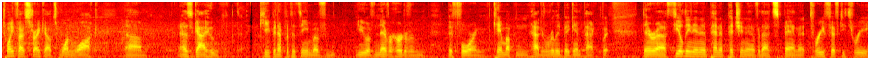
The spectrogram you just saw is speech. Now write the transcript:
25 strikeouts, one walk. Um, as a guy who, keeping up with the theme of you have never heard of him before and came up and had a really big impact. But their uh, fielding independent pitching over that span at 353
